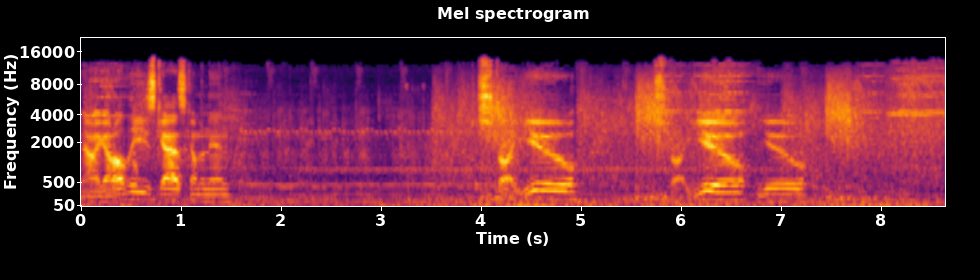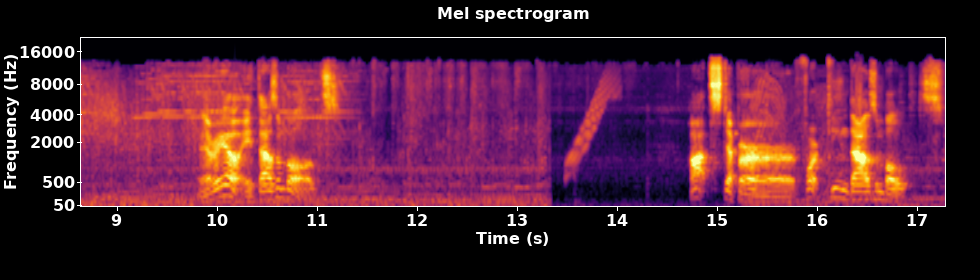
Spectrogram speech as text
Now we got all these guys coming in. Destroy you. Destroy you. You. And there we go. 8,000 bolts. Hot Stepper. 14,000 bolts.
